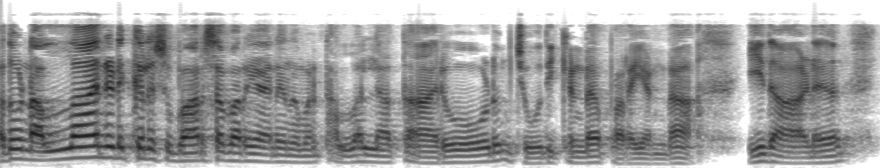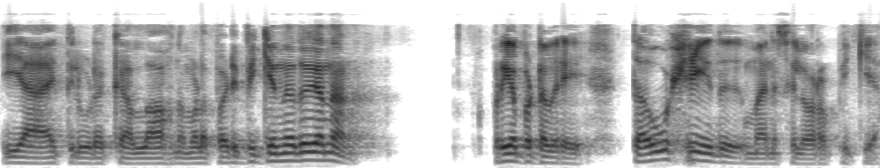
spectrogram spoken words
അതുകൊണ്ട് അള്ളാഹിന്റെ അടുക്കൽ ശുപാർശ പറയാനെന്ന് പറഞ്ഞിട്ട് അല്ലല്ലാത്ത ആരോടും ചോദിക്കണ്ട പറയണ്ട. ഇതാണ് ഈ ആയത്തിലൂടെയൊക്കെ അള്ളാഹു നമ്മളെ പഠിപ്പിക്കുന്നത് എന്നാണ്. പ്രിയപ്പെട്ടവരെ തൗഹീദ് മനസ്സിൽ ഉറപ്പിക്കുക.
